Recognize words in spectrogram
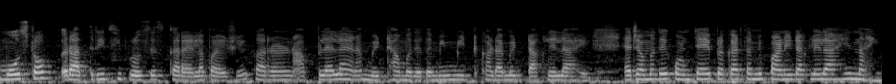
मोस्ट ऑफ रात्रीच ही प्रोसेस करायला पाहिजे. कारण आपल्याला आहे ना मिठामध्ये आता मी मीठ खडा मीठ टाकलेलं आहे. याच्यामध्ये कोणत्याही प्रकारचं मी पाणी टाकलेलं आहे नाही.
